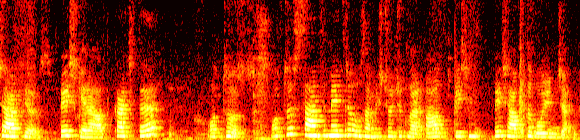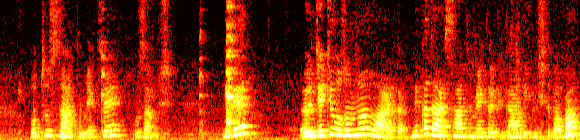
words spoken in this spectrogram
çarpıyoruz. 5 kere 6 kaçtı? 30. 30 santimetre uzamış çocuklar 5, 5 hafta boyunca. 30 santimetre uzamış. Bir de önceki uzunluğu vardı. Ne kadar santimetre fidan dikmişti baba?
